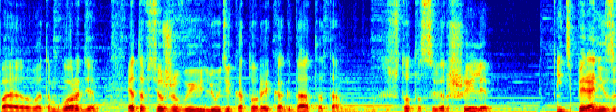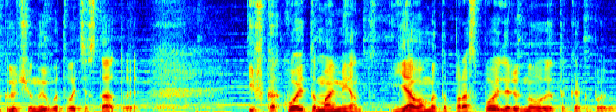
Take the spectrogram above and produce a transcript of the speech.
по, в этом городе. Это все живые люди, которые когда-то там что-то совершили. И теперь они заключены вот в эти статуи. И в какой-то момент, я вам это проспойлерю, но это как бы,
